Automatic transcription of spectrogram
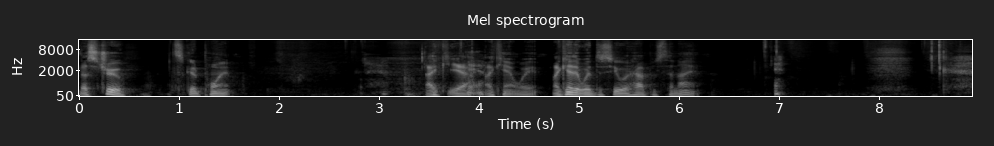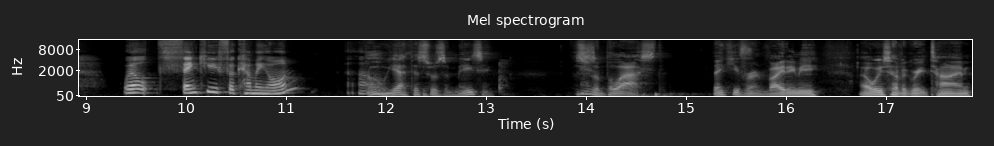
that's true. That's a good point. I yeah, yeah, I can't wait. I can't wait to see what happens tonight. Well, thank you for coming on. Oh, um, oh yeah, this was amazing. This is a blast. Thank you for inviting me. I always have a great time.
